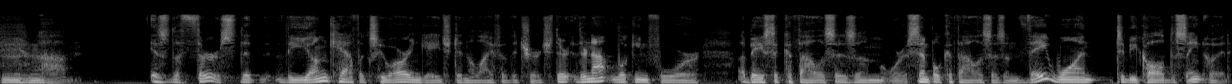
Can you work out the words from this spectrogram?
mm-hmm. um, is the thirst that the young Catholics who are engaged in the life of the church they're they're not looking for a basic Catholicism or a simple Catholicism. They want to be called to sainthood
